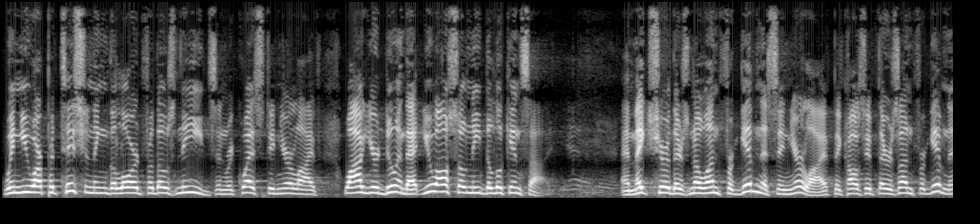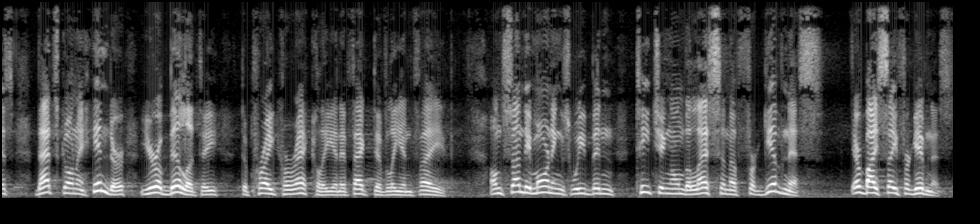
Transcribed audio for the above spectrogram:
when you are petitioning the Lord for those needs and requests in your life, while you're doing that, you also need to look inside and make sure there's no unforgiveness in your life because if there's unforgiveness, that's going to hinder your ability to pray correctly and effectively in faith. On Sunday mornings, we've been teaching on the lesson of forgiveness. Everybody say forgiveness.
